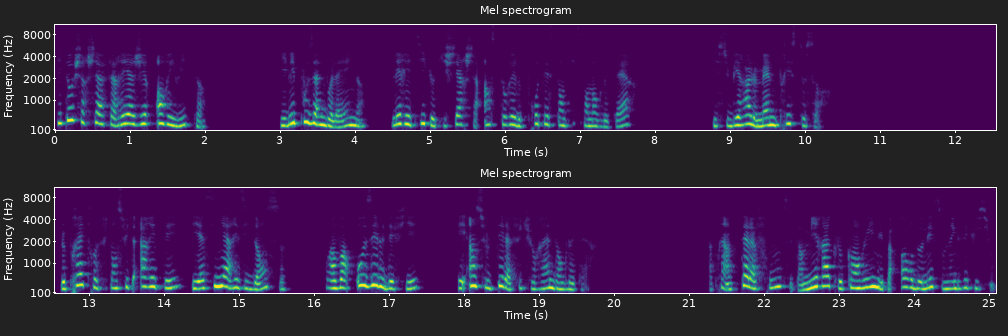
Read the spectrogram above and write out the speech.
Tito cherchait à faire réagir Henri VIII. S'il épouse Anne Boleyn, l'hérétique qui cherche à instaurer le protestantisme en Angleterre, il subira le même triste sort. Le prêtre fut ensuite arrêté et assigné à résidence pour avoir osé le défier et insulter la future reine d'Angleterre. Après un tel affront, c'est un miracle qu'Henri n'ait pas ordonné son exécution.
